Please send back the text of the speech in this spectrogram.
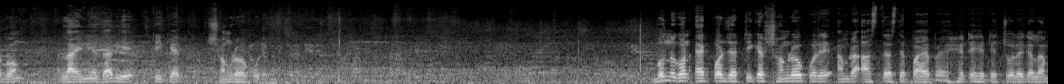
এবং লাইনে দাঁড়িয়ে টিকিট সংগ্রহ করি। বন্ধুগণ, এক পর্যায়ে টিকিট সংগ্রহ করে আমরা আস্তে আস্তে পায়ে পায়ে হেঁটে হেঁটে চলে গেলাম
